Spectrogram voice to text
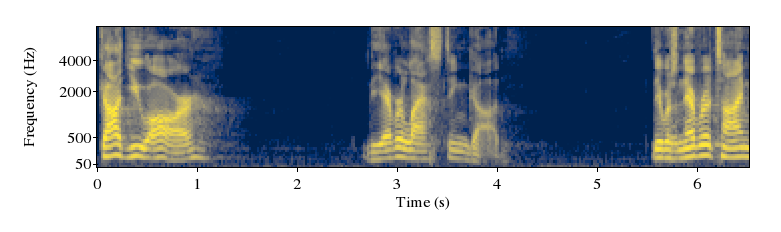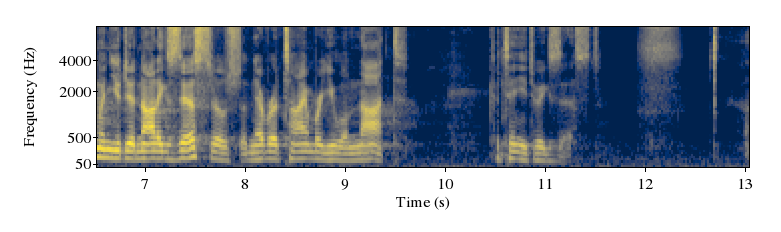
God, you are the everlasting God. There was never a time when you did not exist. There was never a time where you will not continue to exist. Uh,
